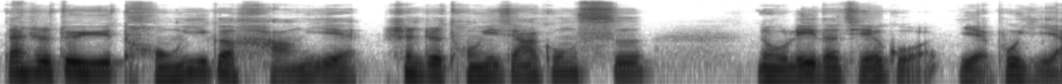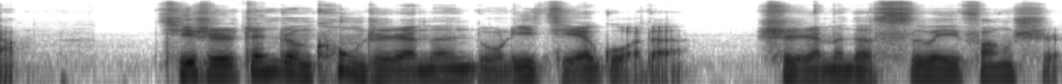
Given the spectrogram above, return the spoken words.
但是对于同一个行业甚至同一家公司，努力的结果也不一样。其实，真正控制人们努力结果的是人们的思维方式。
